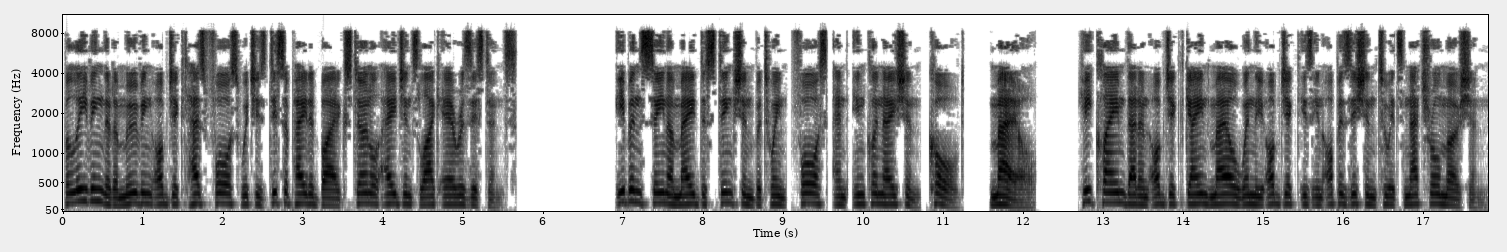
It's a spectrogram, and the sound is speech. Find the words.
believing that a moving object has force which is dissipated by external agents like air resistance. Ibn Sina made distinction between force and inclination called mail he claimed that an object gained mail when the object is in opposition to its natural motion.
